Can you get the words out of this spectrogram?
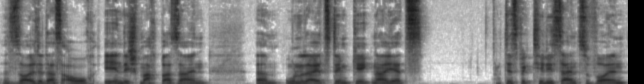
sollte das auch ähnlich machbar sein, ähm, ohne da jetzt dem Gegner jetzt despektierlich sein zu wollen,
